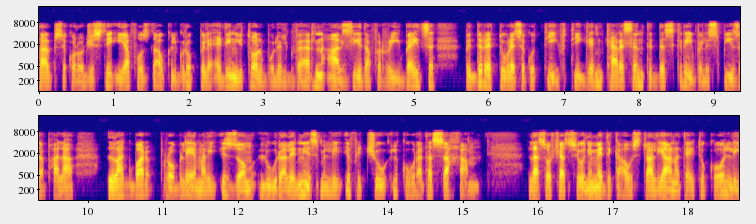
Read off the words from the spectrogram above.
tal-Psikoloġisti hija fost dawk il-gruppi li qegħdin jitolbu lill-Gvern għal żieda fir-rebates bid-Direttur Eżekuttiv Tegan Carrison tiddeskrivi l-ispiża bħala l-akbar problema li iżżomm lura lin-nies milli ifittxu l-kura tas-saħħa. L-Assoċjazzjoni Medika Awstraljana tgħid ukoll li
